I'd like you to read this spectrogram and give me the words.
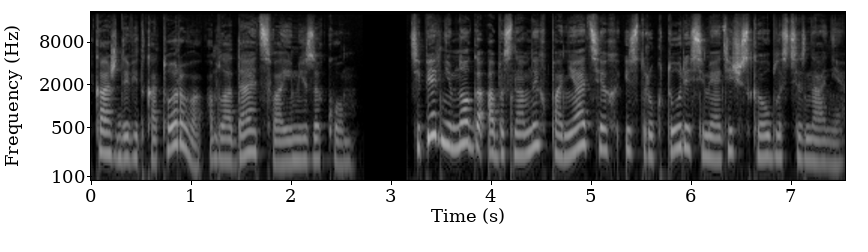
каждый вид которого обладает своим языком. Теперь немного об основных понятиях и структуре семиотической области знания.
